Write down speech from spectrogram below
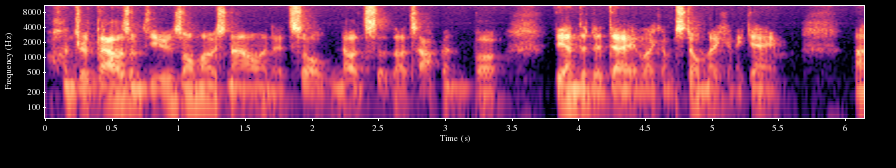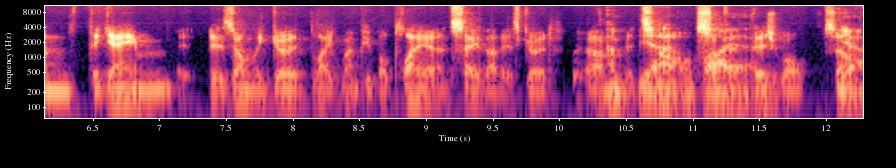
hundred thousand views almost now, and it's all nuts that that's happened. But at the end of the day, like I'm still making a game. And the game is only good like when people play it and say that it's good. Um, Um, it's yeah, not something it. village. So yeah.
